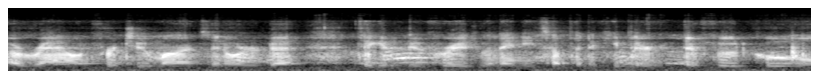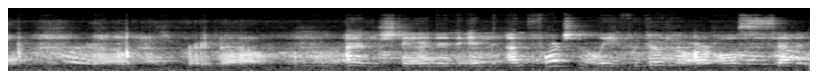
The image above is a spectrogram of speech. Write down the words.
around for two months in order to, to get a new fridge when they need something to keep their, their food cool understand, and, and unfortunately, if we go to our all seven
